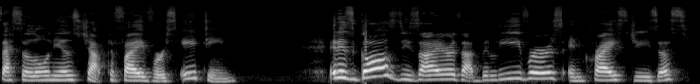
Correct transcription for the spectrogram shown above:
Thessalonians chapter 5 verse 18, it is God's desire that believers in Christ Jesus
